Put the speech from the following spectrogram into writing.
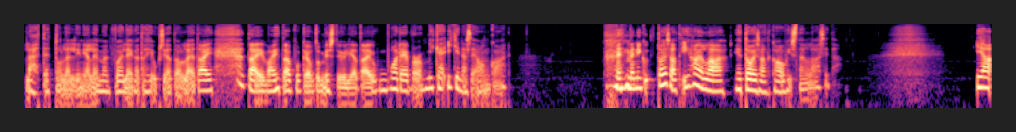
lähteä tolle linjalle, en mä nyt voi leikata hiuksia tolle, tai, tai vaihtaa pukeutumistyyliä, tai whatever, mikä ikinä se onkaan. me niin kuin, toisaalta ihaillaan ja toisaalta kauhistellaan sitä. Ja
